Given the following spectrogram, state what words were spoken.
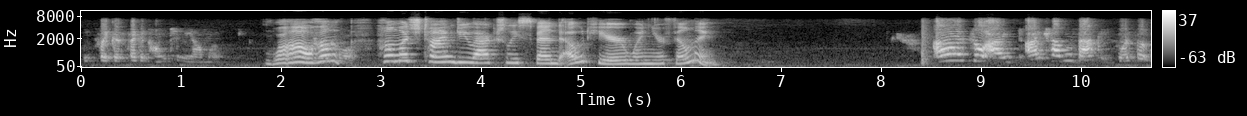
it's like a second home to me almost. Wow. How how much time do you actually spend out here when you're filming? Uh, so I I travel back and forth. All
